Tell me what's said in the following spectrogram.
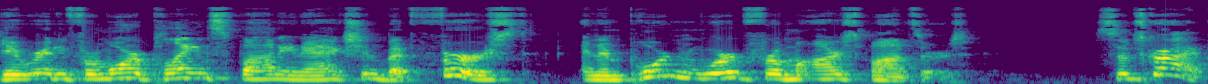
Get ready for more plane spotting action, but first, an important word from our sponsors. Subscribe.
